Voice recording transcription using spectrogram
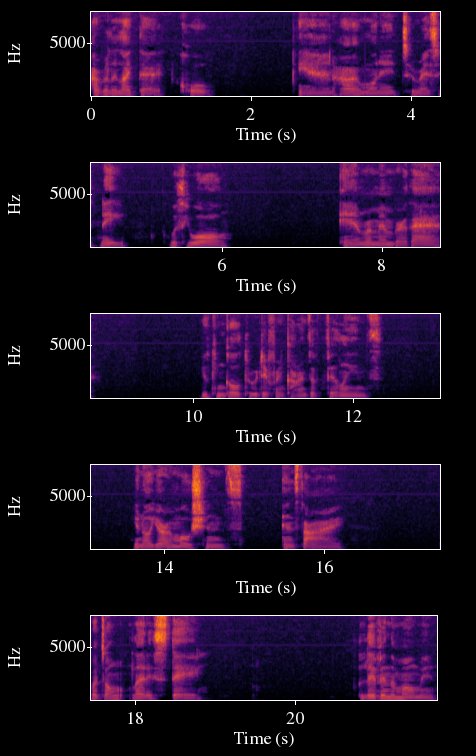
I really like that quote, and I wanted to resonate with you all and remember that you can go through different kinds of feelings, you know, your emotions inside, but don't let it stay. Live in the moment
